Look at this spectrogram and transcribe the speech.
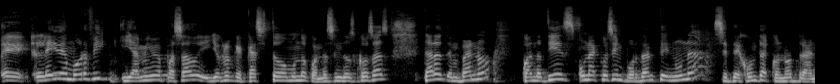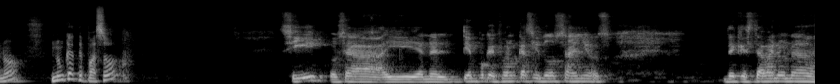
eh, ley de Morphic, y a mí me ha pasado, y yo creo que casi todo mundo cuando hacen dos cosas, tarde o temprano, cuando tienes una cosa importante en una, se te junta con otra, ¿no? ¿Nunca te pasó? Sí, o sea, y en el tiempo que fueron casi dos años de que estaba en una,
